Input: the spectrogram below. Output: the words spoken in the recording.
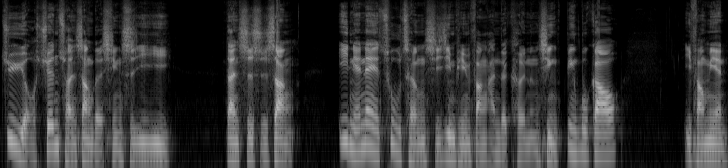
具有宣传上的形式意义，但事实上，一年内促成习近平访韩的可能性并不高。一方面，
